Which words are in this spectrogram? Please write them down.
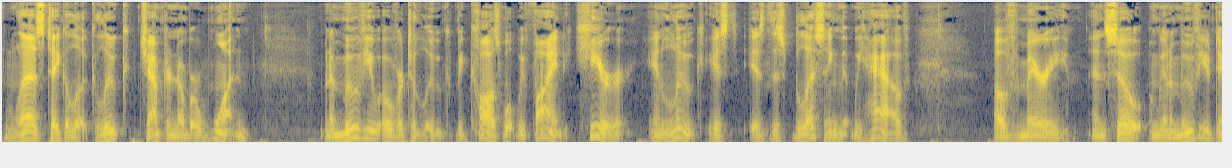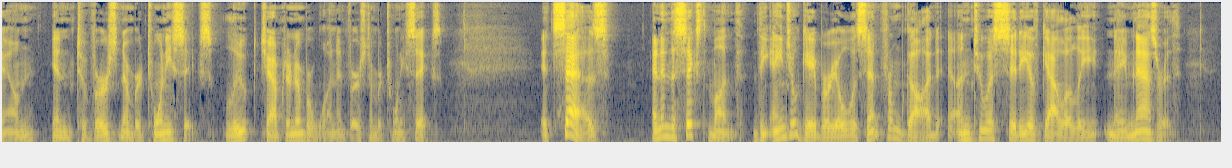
Let's take a look. Luke chapter number 1. I'm going to move you over to Luke because what we find here in Luke is is this blessing that we have of Mary. And so I'm going to move you down into verse number 26, Luke chapter number 1 and verse number 26. It says, And in the sixth month the angel Gabriel was sent from God unto a city of Galilee named Nazareth,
